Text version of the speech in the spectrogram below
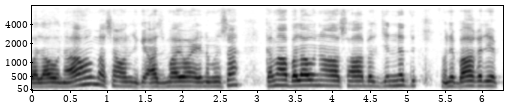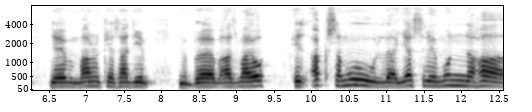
بلائو نه اسان هن جيڪي آزمايو آهي هن نموني سان ڪما بلائو نه صاحب جنت هن باغ جي ماڻهن کي اسان جيئن آزمايو از ها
